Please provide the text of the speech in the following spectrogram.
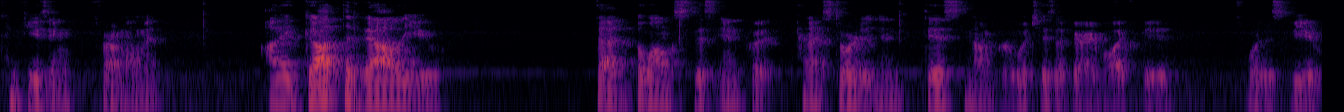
confusing for a moment. I got the value that belongs to this input, and I stored it in this number, which is a variable I created for this view.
